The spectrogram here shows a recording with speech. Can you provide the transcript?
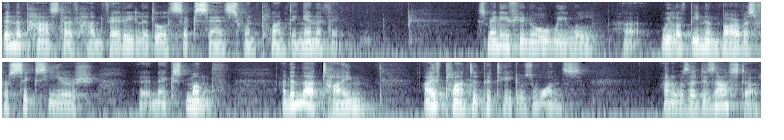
in the past, I've had very little success when planting anything. As many of you know, we will uh, we'll have been in Barvas for six years uh, next month. And in that time, I've planted potatoes once, and it was a disaster.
